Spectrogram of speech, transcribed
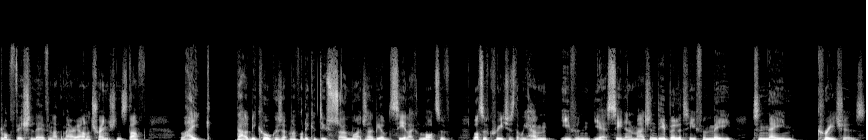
blobfish live in like the mariana trench and stuff like that would be cool because my body could do so much and I'd be able to see like lots of lots of creatures that we haven't even yet seen. And imagine the ability for me to name creatures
